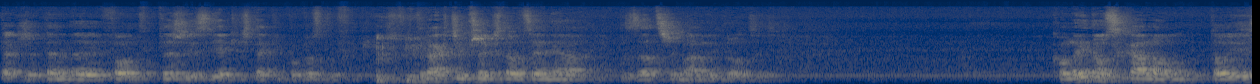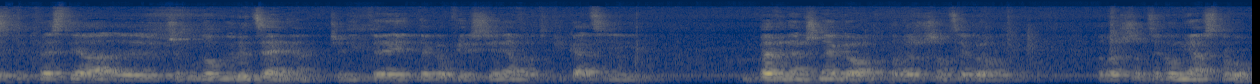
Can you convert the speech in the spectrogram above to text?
Także ten e, fort też jest jakiś taki po prostu w, trakcie przekształcenia zatrzymany proces. Kolejną skalą to jest kwestia y, przebudowy rdzenia, czyli tej, tego pierścienia fortyfikacji wewnętrznego towarzyszącego, towarzyszącego miastu.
